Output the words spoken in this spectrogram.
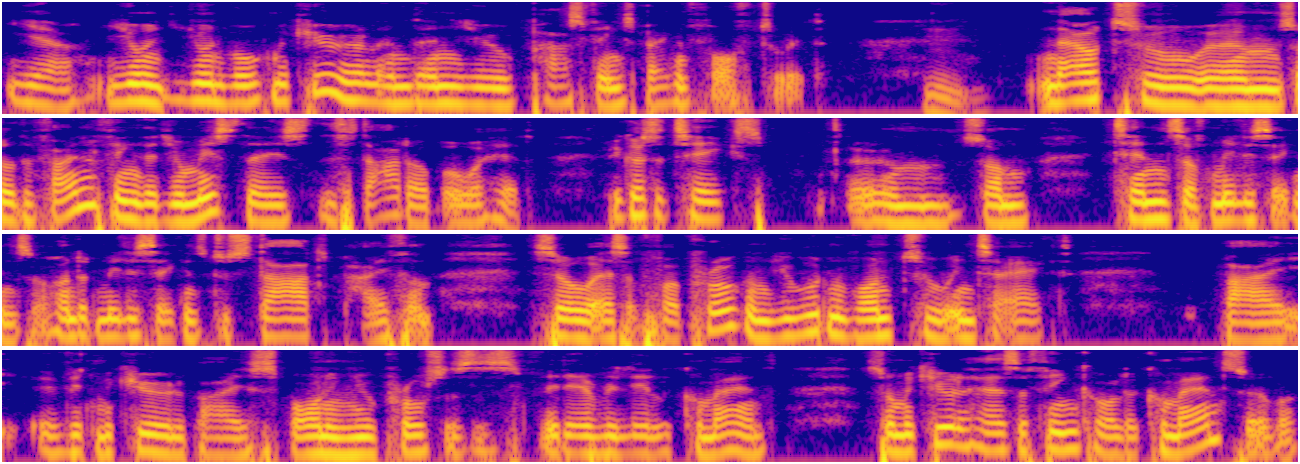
yeah you you invoke Mercurial and then you pass things back and forth to it. Hmm. Now to um, so the final thing that you miss there is the startup overhead because it takes um, some tens of milliseconds or 100 milliseconds to start Python. So as a, for a program, you wouldn't want to interact by with Mercurial by spawning new processes with every little command. So Mercurial has a thing called a command server,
